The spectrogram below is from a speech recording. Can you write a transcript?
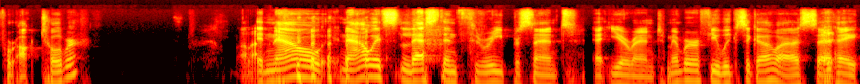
for October, and now now it's less than three percent at year end. Remember a few weeks ago I said, "Hey,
